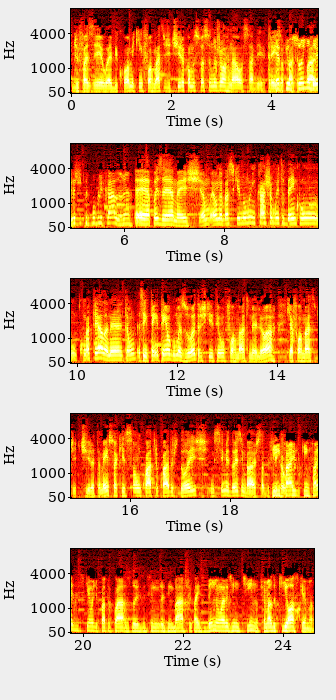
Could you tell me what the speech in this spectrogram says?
de fazer webcomic em formato de tira como se fosse no jornal, sabe? Três é ou quatro o sonho quadros. deles é ser publicado, né? É, pois é, mas é um, é um negócio que não encaixa muito bem com, com a tela, né? Então, assim, tem, tem algumas outras que tem um formato melhor, que é formato de tira também, só que são quatro quadros, dois em cima e dois embaixo, sabe? Quem Fica- faz, quem faz esquema de quatro quadros, dois em cima e dois embaixo, e faz bem é um argentino chamado Kioskerman.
